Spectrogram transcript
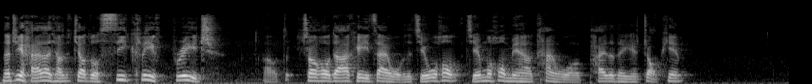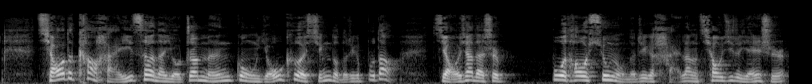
那这海大桥就叫做 Sea Cliff Bridge，啊，稍后大家可以在我们的节目后节目后面啊看我拍的那个照片。桥的靠海一侧呢，有专门供游客行走的这个步道，脚下的是波涛汹涌的这个海浪敲击着岩石，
